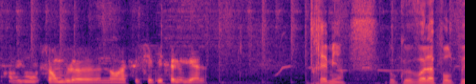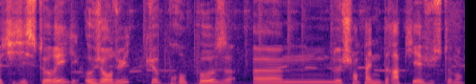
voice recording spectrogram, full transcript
travaillons ensemble dans la société familiale. Très bien. Donc voilà pour le petit historique. Aujourd'hui, que propose le champagne drapier justement?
